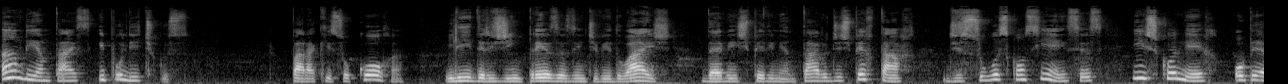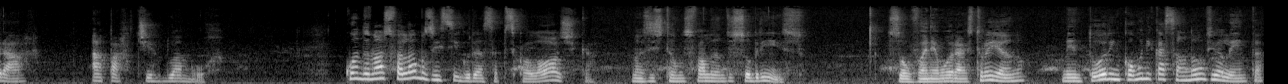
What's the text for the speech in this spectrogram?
ambientais e políticos. Para que isso ocorra, líderes de empresas individuais devem experimentar o despertar de suas consciências e escolher operar a partir do amor. Quando nós falamos em segurança psicológica, nós estamos falando sobre isso. Sou Vânia Moraes Troiano, mentora em comunicação não violenta,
